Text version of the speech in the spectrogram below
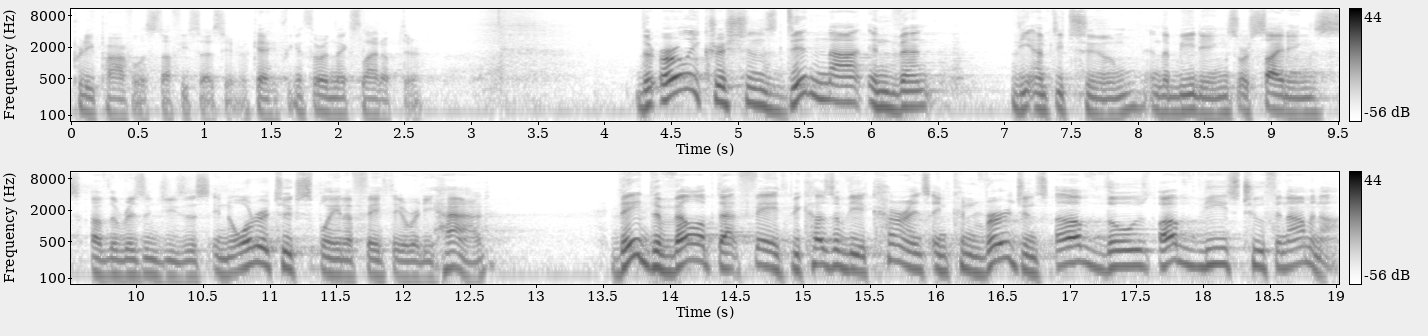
pretty powerful stuff he says here. Okay, if we can throw the next slide up there. The early Christians did not invent the empty tomb and the meetings or sightings of the risen Jesus in order to explain a faith they already had. They developed that faith because of the occurrence and convergence of, those, of these two phenomena.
